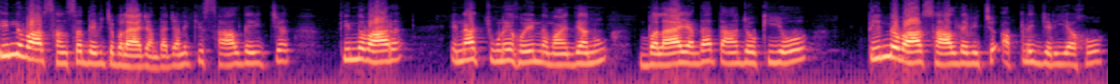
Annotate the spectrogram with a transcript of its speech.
ਤਿੰਨ ਵਾਰ ਸੰਸਦ ਦੇ ਵਿੱਚ ਬੁਲਾਇਆ ਜਾਂਦਾ ਹੈ। ਯਾਨੀ ਕਿ ਸਾਲ ਦੇ ਵਿੱਚ ਤਿੰਨ ਵਾਰ ਇਹਨਾਂ ਚੁਣੇ ਹੋਏ ਨੁਮਾਇੰਦਿਆਂ ਨੂੰ ਬੁਲਾਇਆ ਜਾਂਦਾ, ਤਾਂ ਜੋ ਕਿ ਉਹ ਤਿੰਨ ਵਾਰ ਸਾਲ ਦੇ ਵਿੱਚ ਆਪਣੀ ਜਿਹੜੀ ਆ ਉਹ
